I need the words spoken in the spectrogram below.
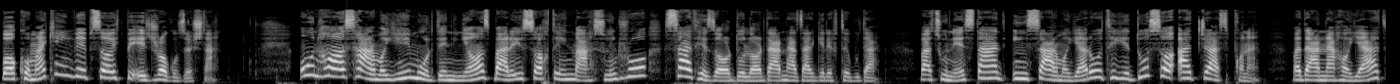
با کمک این وبسایت به اجرا گذاشتن. اونها سرمایه مورد نیاز برای ساخت این محصول رو 100 هزار دلار در نظر گرفته بودند و تونستند این سرمایه رو طی دو ساعت جذب کنند و در نهایت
